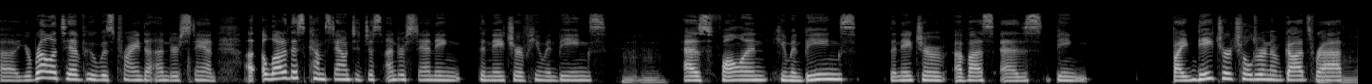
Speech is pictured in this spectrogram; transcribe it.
uh, your relative who was trying to understand. A, a, lot of this comes down to just understanding the nature of human beings mm-hmm. as fallen human beings, the nature of us as being by nature children of God's wrath. Mm-hmm.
